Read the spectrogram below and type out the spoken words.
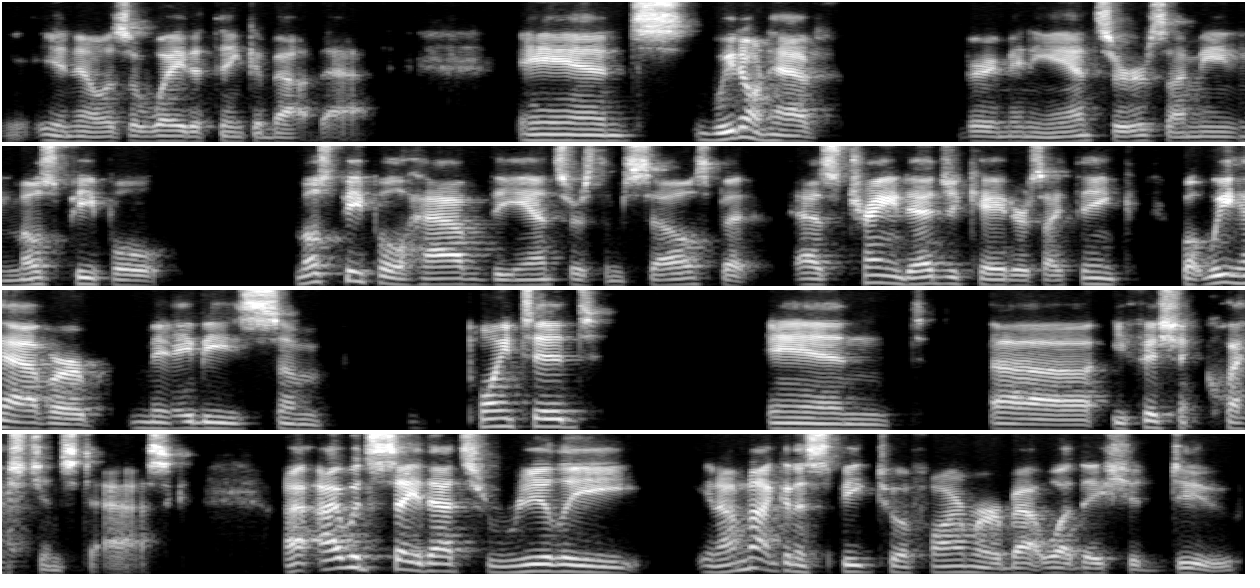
you know as a way to think about that and we don't have very many answers i mean most people most people have the answers themselves but as trained educators i think what we have are maybe some pointed and uh, efficient questions to ask. I, I would say that's really you know i'm not going to speak to a farmer about what they should do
